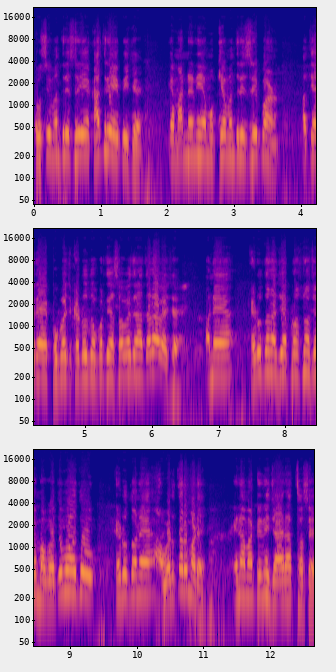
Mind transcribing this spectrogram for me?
કૃષિ મંત્રીશ્રીએ ખાતરી આપી છે કે માનનીય મુખ્યમંત્રીશ્રી પણ અત્યારે ખૂબ જ ખેડૂતો પ્રત્યે સંવેદના ધરાવે છે. અને ખેડૂતોના જે પ્રશ્નો છે એમાં વધુમાં વધુ ખેડૂતોને વળતર મળે એના માટેની જાહેરાત થશે.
